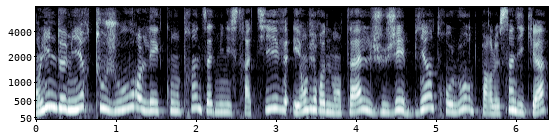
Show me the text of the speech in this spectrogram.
En ligne de mire, toujours les contraintes administratives et environnementales jugées bien trop lourdes par le syndicat.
